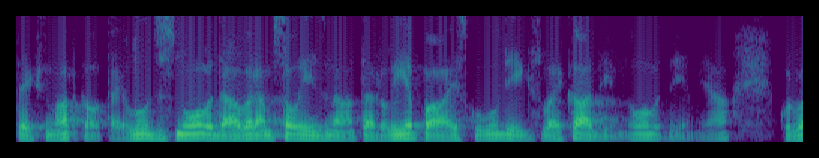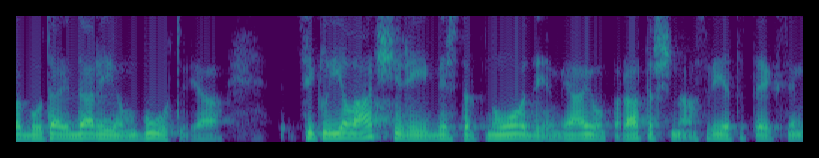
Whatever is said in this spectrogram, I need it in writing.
teiksim, atkal tādā Lūdzes novadā, varam salīdzināt ar Liepājas, Kuldīgas vai kādiem novadiem, jā, kur varbūt arī darījumi būtu. Jā. Cik liela atšķirība ir starp novadiem, jā, jo par atrašanās vietu teiksim,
